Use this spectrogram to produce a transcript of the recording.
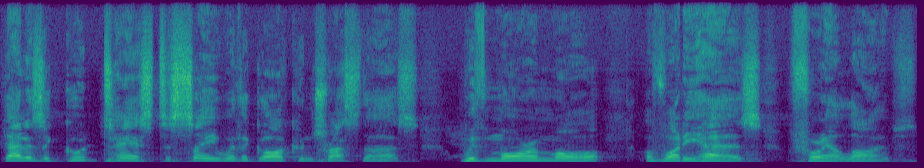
That is a good test to see whether God can trust us with more and more of what He has for our lives.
